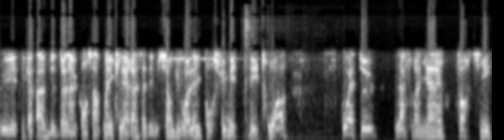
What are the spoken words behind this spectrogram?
été capable de donner un consentement éclairant à sa démission, puis voilà, il poursuit. Mais les trois, deux? Lafrenière, Fortier,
